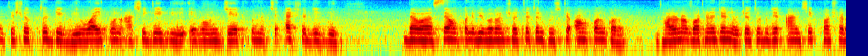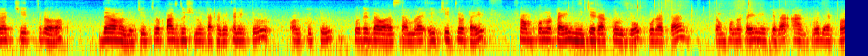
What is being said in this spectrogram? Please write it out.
হচ্ছে সত্তর ডিগ্রি ওয়াই কোণ আশি ডিগ্রি এবং জেড কোণ হচ্ছে একশো ডিগ্রি। দেওয়া আছে অঙ্কনের বিবরণ সহ চতুর্ভুজটি অঙ্কন করো। ধারণা গঠনের জন্য চতুর্ভুজের আংশিক খসড়া চিত্র দেওয়া হলো। চিত্র পাঁচ দশমিক আঠারো, এখানে একটু অল্প একটু করে দেওয়া আছে। আমরা এই চিত্রটাই সম্পূর্ণটাই নিজেরা করব, পুরাটা সম্পূর্ণটাই নিজেরা আঁকবো। দেখো,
